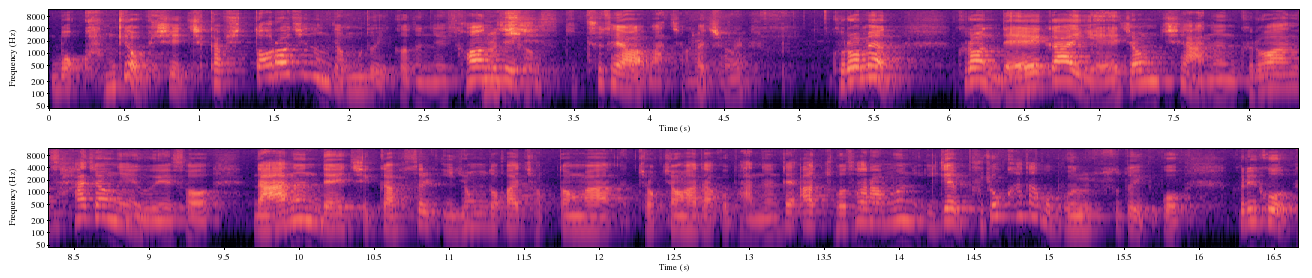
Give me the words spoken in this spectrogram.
뭐 관계없이 집값이 떨어지는 경우도 있거든요. 현재 그렇죠. 시- 추세와 마찬가지로. 그렇죠. 그러면 그런 내가 예정치 않은 그러한 사정에 의해서 나는 내 집값을 이 정도가 적당하, 적정하다고 봤는데 아 저 사람은 이게 부족하다고 볼 수도 있고 그리고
